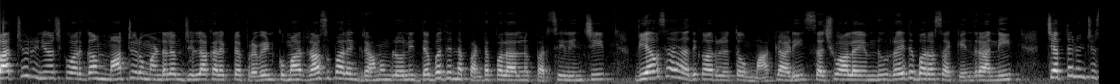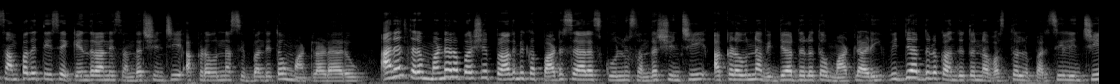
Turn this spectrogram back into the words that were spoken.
పర్చూరు నియోజకవర్గం మాటూరు మండలం జిల్లా కలెక్టర్ ప్రవీణ్ కుమార్ రాసుపాలెం గ్రామంలోని దెబ్బతిన్న పంట పొలాలను పరిశీలించి వ్యవసాయ అధికారులతో మాట్లాడి సచివాలయంను రైతు భరోసా కేంద్రాన్ని చెత్త నుంచి సంపద తీసే కేంద్రాన్ని సందర్శించి అక్కడ ఉన్న సిబ్బందితో మాట్లాడారు. అనంతరం మండల పరిషత్ ప్రాథమిక పాఠశాల స్కూల్ను సందర్శించి అక్కడ ఉన్న విద్యార్థులతో మాట్లాడి విద్యార్థులకు అందుతున్న వస్తువులను పరిశీలించి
